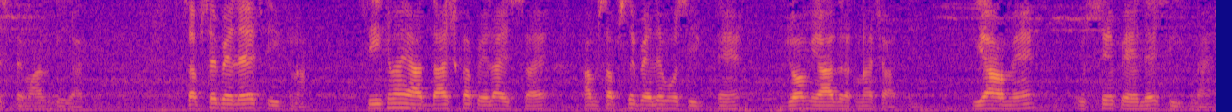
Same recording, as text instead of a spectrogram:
इस्तेमाल किए जाते हैं। सबसे पहले है सीखना। सीखना याददाश्त का पहला हिस्सा है। हम सबसे पहले वो सीखते हैं जो हम याद रखना चाहते हैं। या हमें उससे पहले सीखना है।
